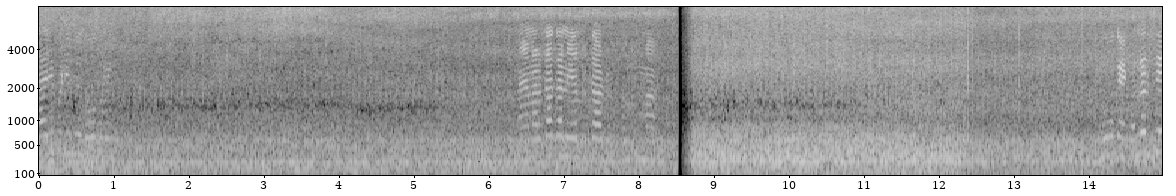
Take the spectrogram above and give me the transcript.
લારી પડી છે, તો તમે અને મારા કાકાને એલર કાર્ડમાં એવું કંઈક કલર છે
